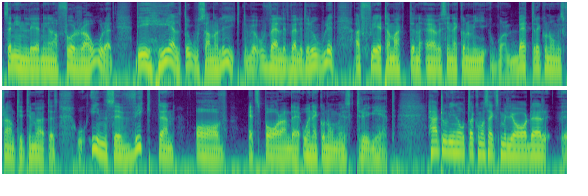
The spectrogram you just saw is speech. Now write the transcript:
sedan inledningen av förra året. Det är helt osannolikt och väldigt, väldigt roligt att fler tar makten över sin ekonomi och går en bättre ekonomisk framtid till mötes och inser vikten av ett sparande och en ekonomisk trygghet. Här tog vi in 8,6 miljarder eh,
